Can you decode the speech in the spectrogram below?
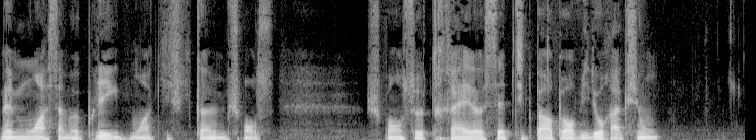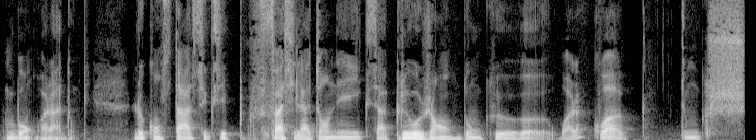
même moi ça me plaît, moi qui suis quand même, je pense, je pense, très euh, sceptique par rapport aux vidéos réactions. Bon, voilà, donc le constat, c'est que c'est plus facile à tourner, que ça plaît aux gens, donc euh, voilà quoi. Donc je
